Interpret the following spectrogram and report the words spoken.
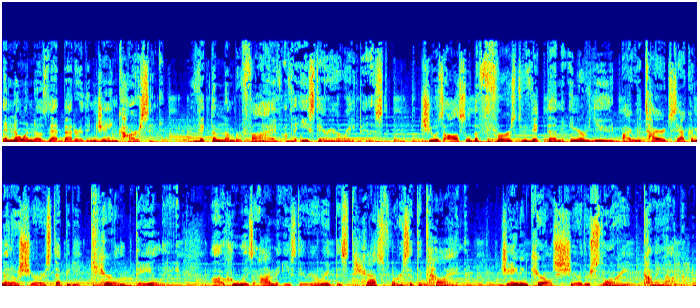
And no one knows that better than Jane Carson, victim number five of the East Area Rapist. She was also the first victim interviewed by retired Sacramento Sheriff's Deputy Carol Daly, uh, who was on the East Area Rapist Task Force at the time. Jane and Carol share their story coming up.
